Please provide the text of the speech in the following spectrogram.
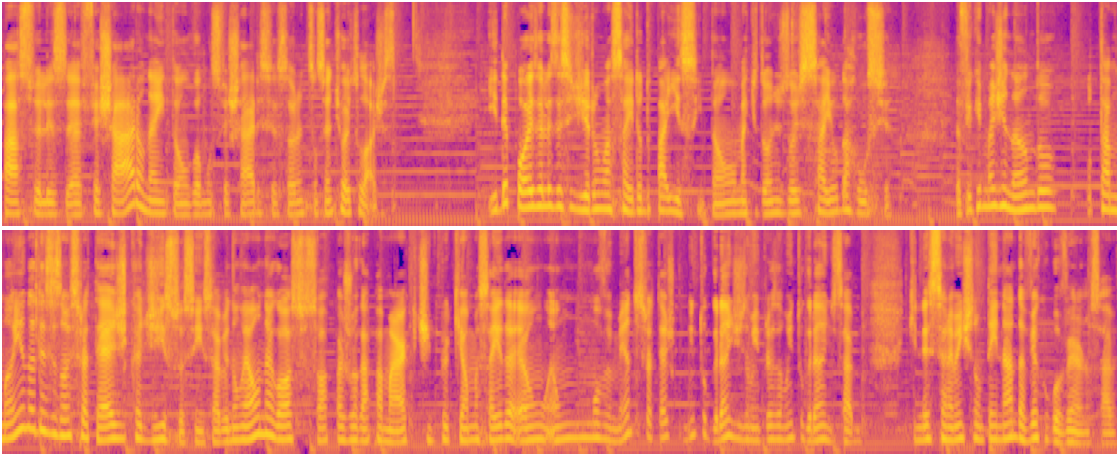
passo, eles é, fecharam, né? Então, vamos fechar esses restaurantes, são 108 lojas. E depois eles decidiram a saída do país. Então, o McDonald's hoje saiu da Rússia. Eu fico imaginando o tamanho da decisão estratégica disso, assim, sabe? Não é um negócio só para jogar para marketing, porque é uma saída, é um, é um movimento estratégico muito grande de uma empresa muito grande, sabe? Que necessariamente não tem nada a ver com o governo, sabe?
